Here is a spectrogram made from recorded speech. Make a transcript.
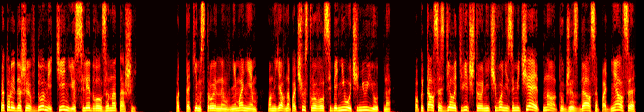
который даже в доме тенью следовал за Наташей. Под таким стройным вниманием он явно почувствовал себя не очень уютно. Попытался сделать вид, что ничего не замечает, но тут же сдался, поднялся.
